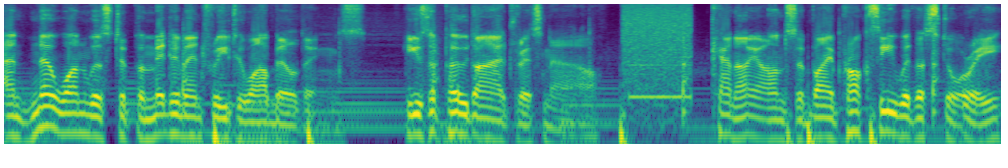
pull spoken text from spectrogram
and no one was to permit him entry to our buildings. He's a podiatrist now. Can I answer by proxy with a story?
